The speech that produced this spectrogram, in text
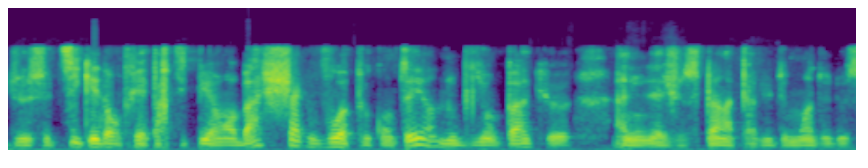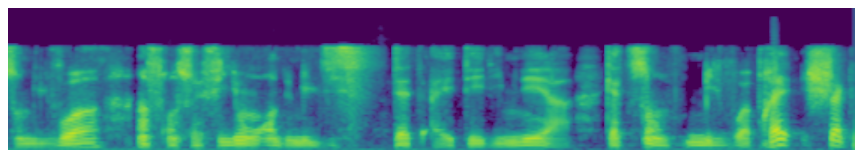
de ce ticket d'entrée particulièrement bas, chaque voix peut compter. Hein. N'oublions pas que un Jospin a perdu de moins de 200 000 voix, un François Fillon en 2017 a été éliminé à 400 000 voix près. Chaque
